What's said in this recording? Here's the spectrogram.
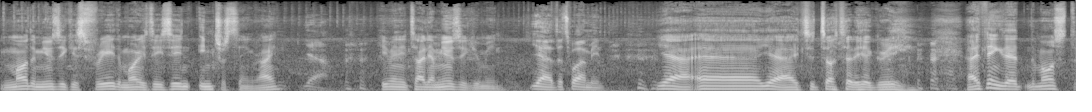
the more the music is free, the more it is in- interesting, right? Yeah. Even Italian music, you mean? Yeah, that's what I mean. Yeah, uh, yeah, I totally agree. I think that the most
